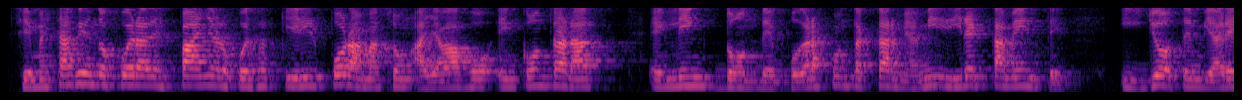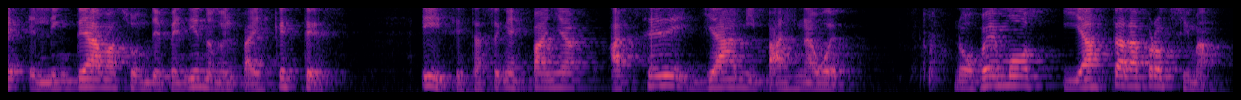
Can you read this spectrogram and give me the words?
Si me estás viendo fuera de España, lo puedes adquirir por Amazon. Allá abajo encontrarás el link donde podrás contactarme a mí directamente y yo te enviaré el link de Amazon dependiendo en el país que estés. Y si estás en España, accede ya a mi página web. Nos vemos y hasta la próxima.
